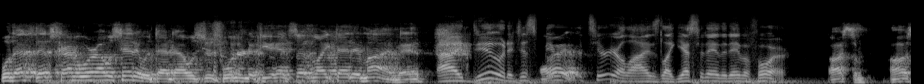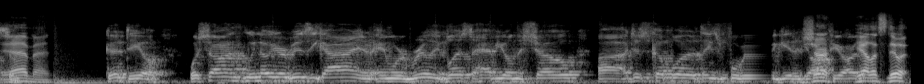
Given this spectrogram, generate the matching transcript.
Well, that, that's kind of where I was headed with that. I was just wondering if you had something like that in mind, man. I do. And it just right. materialized like yesterday or the day before. Awesome. Awesome. Yeah, man. Good deal. Well, Sean, we know you're a busy guy, and, and we're really blessed to have you on the show. Uh, just a couple other things before we get it sure. off here. Are yeah, let's do it.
